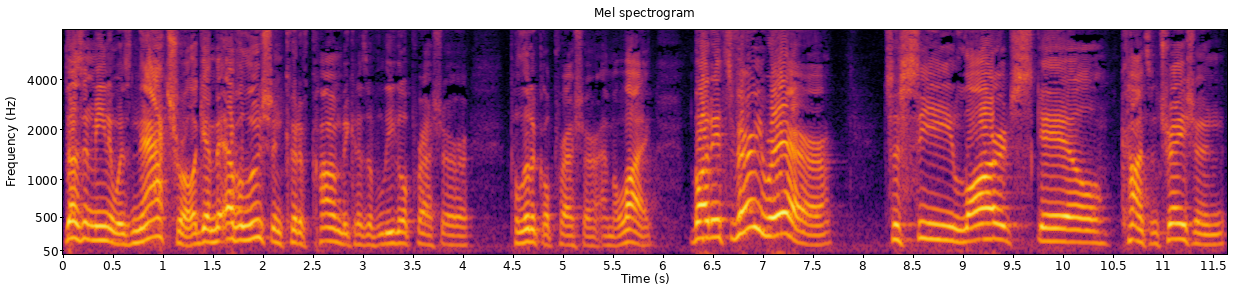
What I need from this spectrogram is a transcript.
doesn't mean it was natural. Again, the evolution could have come because of legal pressure, political pressure, and the like. But it's very rare to see large scale concentration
